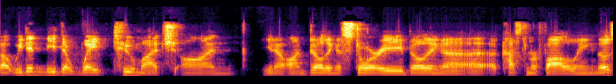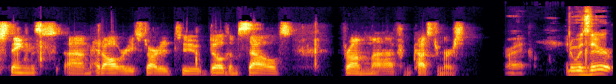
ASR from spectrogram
but we didn't need to wait too much on you know on building a story building a, a customer following. Those things um, had already started to build themselves from uh, from customers. Right. And was there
